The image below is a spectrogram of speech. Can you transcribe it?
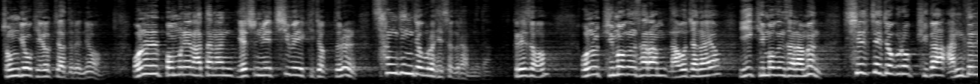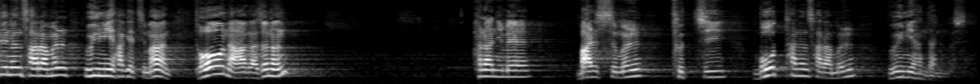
종교 개혁자들은요, 오늘 본문에 나타난 예수님의 치유의 기적들을 상징적으로 해석을 합니다. 그래서 오늘 귀 먹은 사람 나오잖아요. 이 귀 먹은 사람은 실제적으로 귀가 안 들리는 사람을 의미하겠지만 더 나아가서는 하나님의 말씀을 듣지 못하는 사람을 의미한다는 것이에요.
